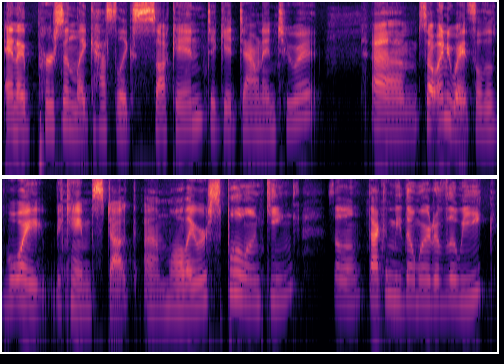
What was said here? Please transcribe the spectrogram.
and a person like has to like suck in to get down into it. Um, so anyway, so this boy became stuck um while they were spelunking. So that can be the word of the week.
